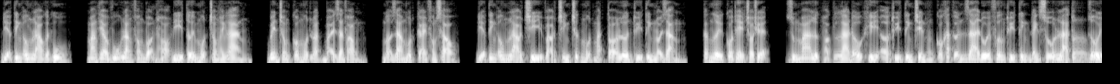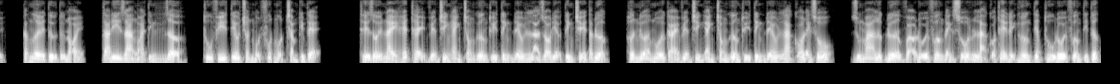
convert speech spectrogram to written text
Địa tinh ông lão gật gù, mang theo vũ lăng phong bọn họ đi tới một trong hành lang, bên trong có một loạt bài gian phòng, mở ra một cái phòng sau, địa tinh ông lão chỉ vào chính trước một mặt to lớn thủy tinh nói rằng, các ngươi có thể trò chuyện, dùng ma lực hoặc là đấu khí ở thủy tinh trên có khắc cấn ra đối phương thủy tinh đánh số là tốt rồi, các ngươi từ từ nói ta đi ra ngoài tính giờ, thu phí tiêu chuẩn một phút một trăm kim tệ. Thế giới này hết thể viễn trình ảnh trong gương thủy tinh đều là do địa tinh chế tác được, hơn nữa mỗi cái viễn trình ảnh trong gương thủy tinh đều là có đánh số, dùng ma lực đưa vào đối phương đánh số là có thể định hướng tiếp thu đối phương tin tức.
